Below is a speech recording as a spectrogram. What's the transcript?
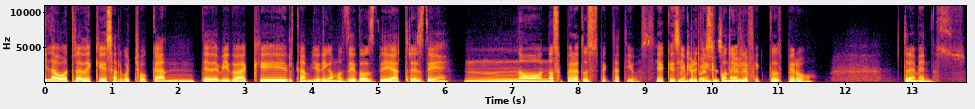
Y la otra de que es algo chocante debido a que el cambio, digamos, de 2D a 3D mm, no, no supera tus expectativas, ya que siempre tienen que ponerle efectos, pero tremendos.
